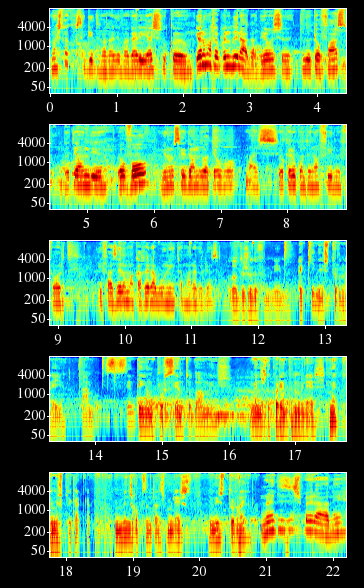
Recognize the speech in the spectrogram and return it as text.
mas estou a conseguir devagar, devagar e acho que eu não me arrependo de nada. Deus, tudo que eu faço, até onde eu vou, eu não sei de onde até eu vou, mas eu quero continuar firme e forte e fazer uma carreira bonita, maravilhosa. Falou do judo feminino. Aqui neste torneio há 61% de homens, menos de 40% de mulheres. Como é que podemos explicar que há menos representadas mulheres neste torneio? Não é desesperar, né?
